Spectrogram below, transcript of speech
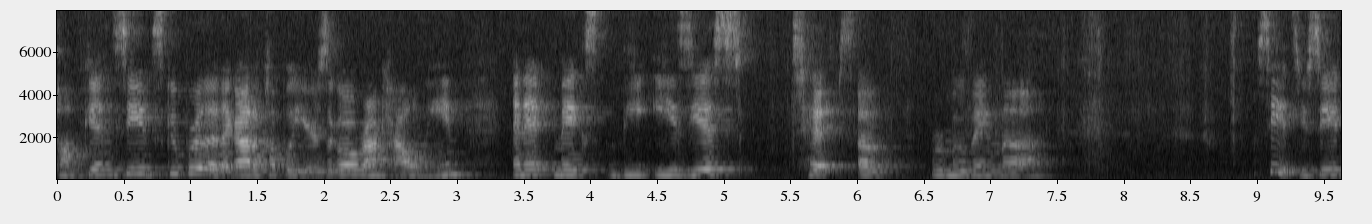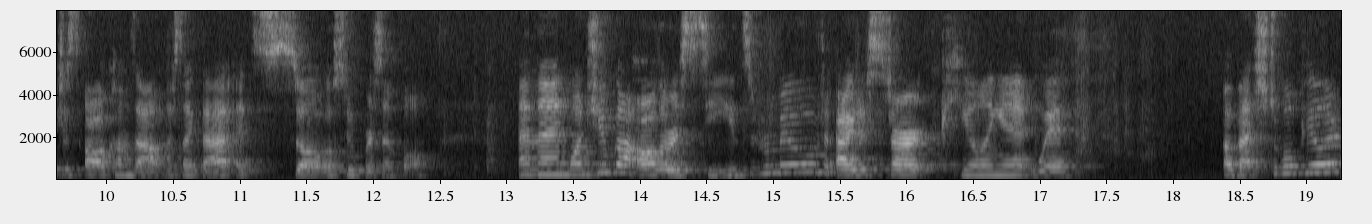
pumpkin seed scooper that I got a couple years ago around Halloween, and it makes the easiest tips of removing the seeds. You see, it just all comes out just like that. It's so super simple. And then once you've got all the seeds removed, I just start peeling it with a vegetable peeler.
